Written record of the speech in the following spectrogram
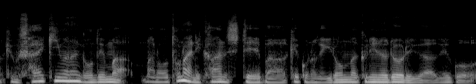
結構最近はなんか本当にまあ、あの、都内に関して言えば結構なんかいろんな国の料理が結構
